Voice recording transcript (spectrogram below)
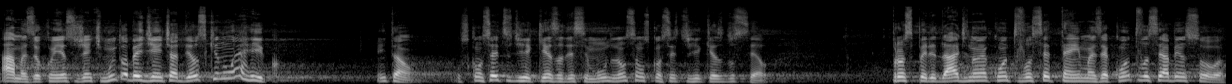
ah, mas eu conheço gente muito obediente a Deus que não é rico. Então, os conceitos de riqueza desse mundo não são os conceitos de riqueza do céu. Prosperidade não é quanto você tem, mas é quanto você abençoa.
